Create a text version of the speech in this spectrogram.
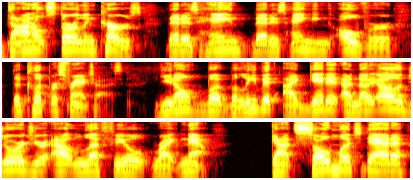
Donald Sterling curse that is hang- that is hanging over the Clippers franchise. You don't but believe it. I get it. I know, oh, George, you're out in left field right now. Got so much data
